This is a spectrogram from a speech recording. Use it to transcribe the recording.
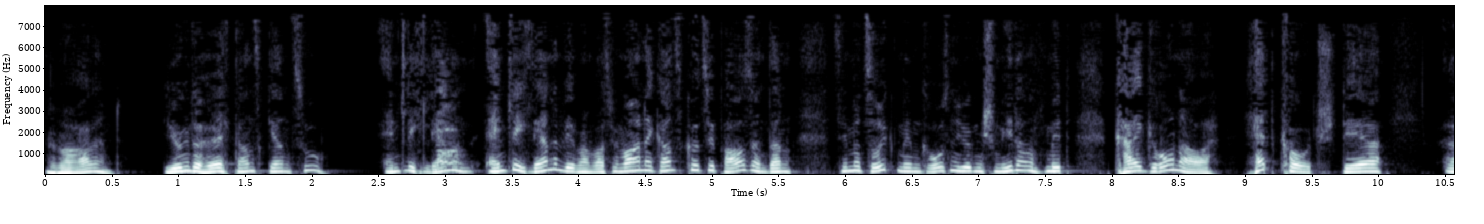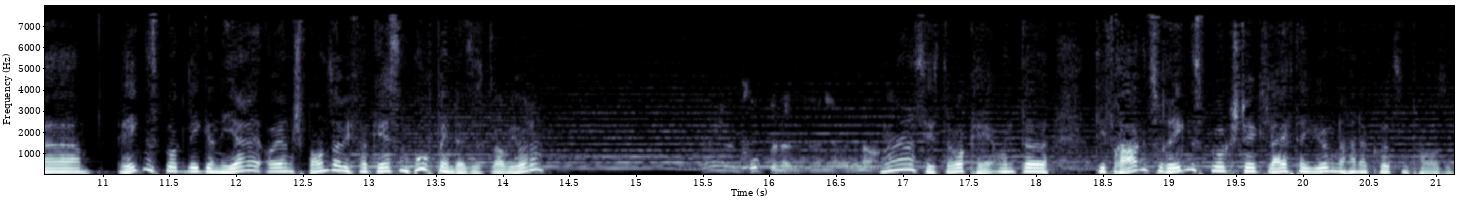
Überragend. Jürgen, da höre ich ganz gern zu. Endlich lernen, ja. endlich lernen wir mal was. Wir machen eine ganz kurze Pause und dann sind wir zurück mit dem großen Jürgen Schmieder und mit Kai Gronauer, Head Coach der äh, Regensburg Legionäre, euren Sponsor habe ich vergessen, Buchbinder ist es, glaube ich, oder? Buchbinder Legionäre, genau. Ja, siehst du, okay. Und äh, die Fragen zu Regensburg stellt gleich der Jürgen nach einer kurzen Pause.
